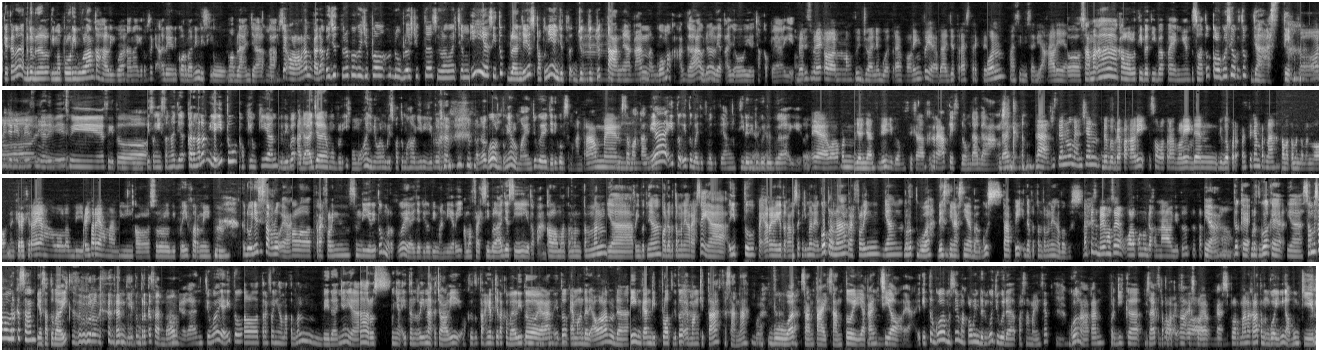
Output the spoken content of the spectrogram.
Ya karena bener-bener lima puluh ribu langkah kali gue nah gitu. Maksudnya ada yang dikorbanin di situ mau belanja nggak. Maksudnya orang-orang kan kadang budget berapa Jepang oh, 12 juta segala macem. Iya sih itu belanjanya sepatunya yang jut jut jut jutan ya kan. Nah, gue mah kagak. Udah lihat aja. Oh iya cakep ya gitu. Berarti sebenarnya kalau memang tujuannya buat traveling tuh ya budget restricted pun masih bisa diakali ya. Oh, sama ah kalau lu tiba-tiba pengen sesuatu kalau gue sih waktu itu just tip Oh, dijadiin bisnis. jadi bisnis gitu iseng-iseng aja kadang-kadang ya itu hoki-hokian tiba-tiba ada aja yang mau beli ih ngomong aja nih orang beli sepatu mahal gini gitu kan padahal gue untungnya lumayan juga ya jadi gue bisa makan ramen bisa Hmm. makan ya itu itu budget-budget yang tidak Iya, diduga-duga gitu Iya, walaupun jalan-jalan sendiri juga mesti kreatif. kreatif dong dagang Dagang. Nah, terus kan lu mention udah beberapa kali solo traveling dan juga per- pasti kan pernah sama teman-teman lo. Nah, kira-kira yang lo lebih prefer yang mana? Hmm, kalau suruh lebih prefer nih Hmm. Keduanya sih seru ya. Kalau traveling sendiri tuh menurut gue ya jadi lebih mandiri sama fleksibel aja sih gitu kan. Kalau sama temen-temen ya ribetnya kalau dapet temen yang rese ya itu PR-nya gitu kan. Maksudnya gimana ya? Gue pernah traveling yang menurut gue destinasinya bagus tapi dapet temen-temen yang gak bagus. Tapi sebenarnya maksudnya walaupun udah kenal gitu tetap Iya, Oh. itu kayak menurut gue kayak ya sama-sama berkesan. Ya satu baik, satu buruk kan gitu berkesan dong, ya kan. Cuma ya itu kalau traveling sama temen bedanya ya kita harus punya itinerary. Nah kecuali waktu itu terakhir kita ke Bali tuh ya kan, itu emang dari awal kan udah ini kan di plot gitu emang kita ke sana Buat- buat santai, santuy ya kan, chill ya. Itu gue mestinya maklumin dan gue juga udah pasang mindset gue nggak akan pergi ke misalnya tempat-tempat Explore, eh, explore, explore. explore mana karena temen gue ini nggak mungkin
